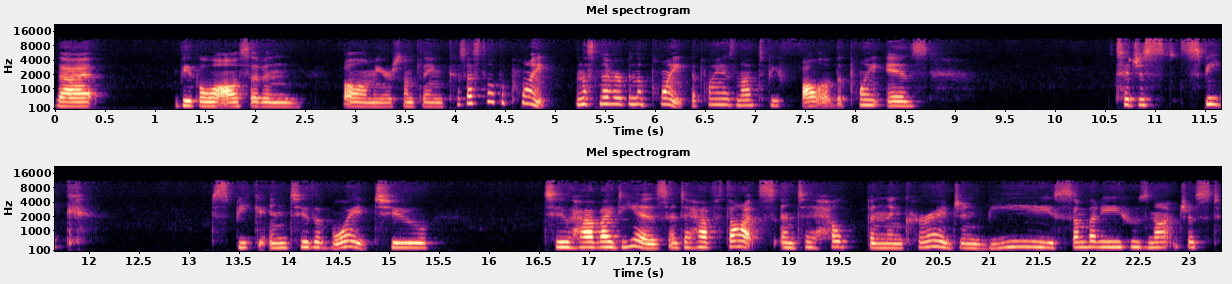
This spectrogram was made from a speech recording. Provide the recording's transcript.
that people will all of a sudden follow me or something, because that's not the point. And that's never been the point. The point is not to be followed. The point is to just speak. Speak into the void, to to have ideas and to have thoughts and to help and encourage and be somebody who's not just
